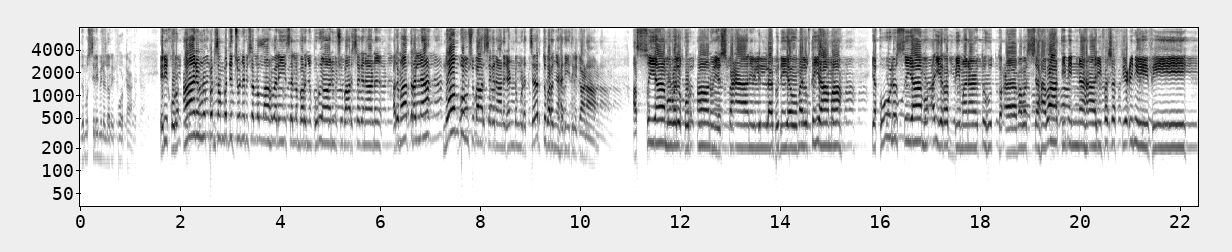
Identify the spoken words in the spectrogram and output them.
ഇത് മുസ്ലിമിലുള്ള റിപ്പോർട്ടാണ് ഇനി ഖുർആാനൊപ്പം സംബന്ധിച്ചു നബി സല്ലല്ലാഹു അലൈഹി വസല്ലം പറഞ്ഞു ഖുർആാനും ശുപാർശകനാണ് അത് മാത്രല്ല നോമ്പും ശുപാർശകനാണ് രണ്ടും കൂടെ ചേർത്ത് പറഞ്ഞ ഹദീസിൽ കാണാം الصيام والقرآن يشفعان للعبد يوم القيامة يقول الصيام أي رب منعته الطعام والشهوات بالنهار فشفعني فيه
